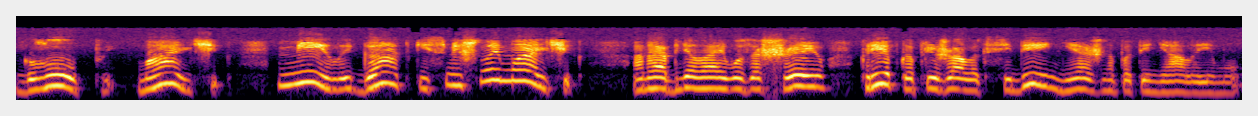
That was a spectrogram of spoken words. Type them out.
Глупый мальчик, милый, гадкий, смешной мальчик. Она обняла его за шею, крепко прижала к себе и нежно попеняла ему.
